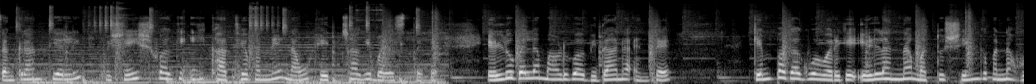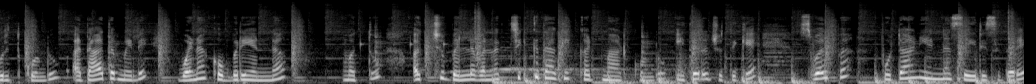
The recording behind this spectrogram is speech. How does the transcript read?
ಸಂಕ್ರಾಂತಿಯಲ್ಲಿ ವಿಶೇಷವಾಗಿ ಈ ಖಾದ್ಯವನ್ನೇ ನಾವು ಹೆಚ್ಚಾಗಿ ಬಳಸ್ತೇವೆ. ಎಳ್ಳು ಬೆಲ್ಲ ಮಾಡುವ ವಿಧಾನ ಎಂದರೆ ಕೆಂಪಗಾಗುವವರೆಗೆ ಎಳ್ಳನ್ನು ಮತ್ತು ಶೇಂಗವನ್ನು ಹುರಿದುಕೊಂಡು ಅದಾದ ಮೇಲೆ ಒಣ ಕೊಬ್ಬರಿಯನ್ನು ಮತ್ತು ಅಚ್ಚು ಬೆಲ್ಲವನ್ನು ಚಿಕ್ಕದಾಗಿ ಕಟ್ ಮಾಡಿಕೊಂಡು ಇದರ ಜೊತೆಗೆ ಸ್ವಲ್ಪ ಪುಟಾಣಿಯನ್ನು ಸೇರಿಸಿದರೆ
